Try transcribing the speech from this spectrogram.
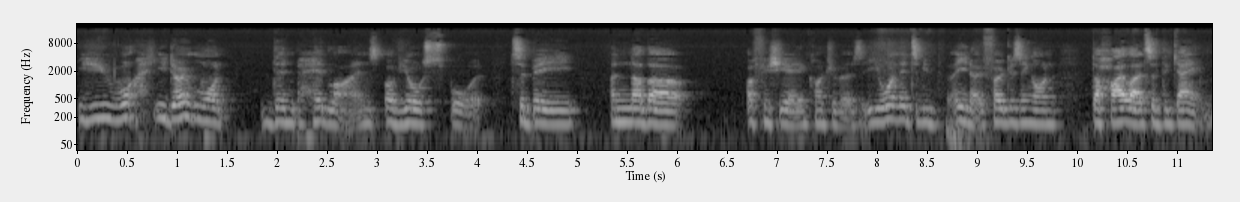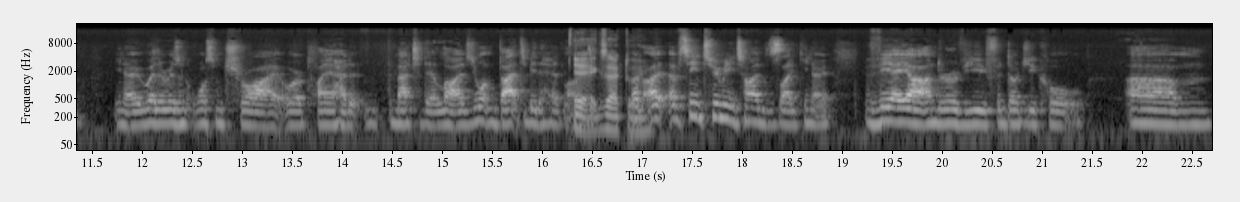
you want you don't want the headlines of your sport to be another officiating controversy. You want it to be you know focusing on the highlights of the game. You know whether it was an awesome try or a player had the match of their lives. You want that to be the headlines. Yeah, exactly. But I, I've seen too many times it's like, you know, VAR under review for dodgy call. Um,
